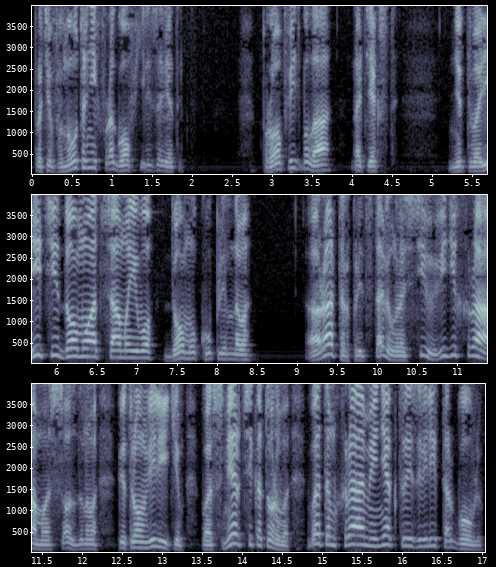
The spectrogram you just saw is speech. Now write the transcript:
против внутренних врагов Елизаветы. Проповедь была на текст «Не творите дому отца моего, дому купленного». Оратор представил Россию в виде храма, созданного Петром Великим, по смерти которого в этом храме некоторые завели торговлю.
